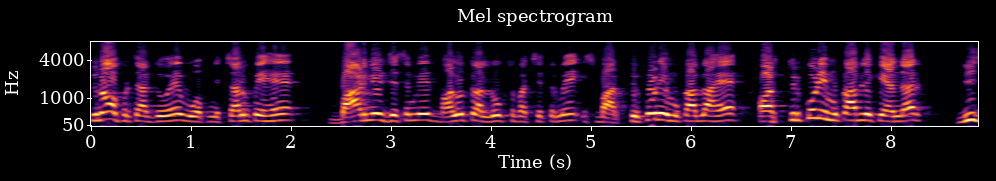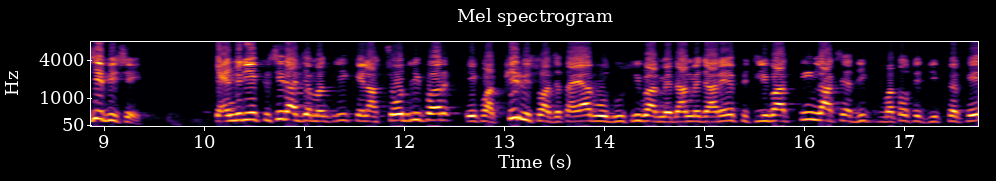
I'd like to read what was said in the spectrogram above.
चुनाव प्रचार जो है वो अपने चरम पे है। बाड़मेर, जैसलमेर, बालोतरा लोकसभा क्षेत्र में इस बार त्रिकोणीय मुकाबला है और त्रिकोणीय मुकाबले के अंदर बीजेपी से केंद्रीय कृषि राज्य मंत्री कैलाश चौधरी पर एक बार फिर विश्वास जताया और वो दूसरी बार मैदान में जा रहे हैं। पिछली बार तीन लाख से अधिक मतों से जीत करके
